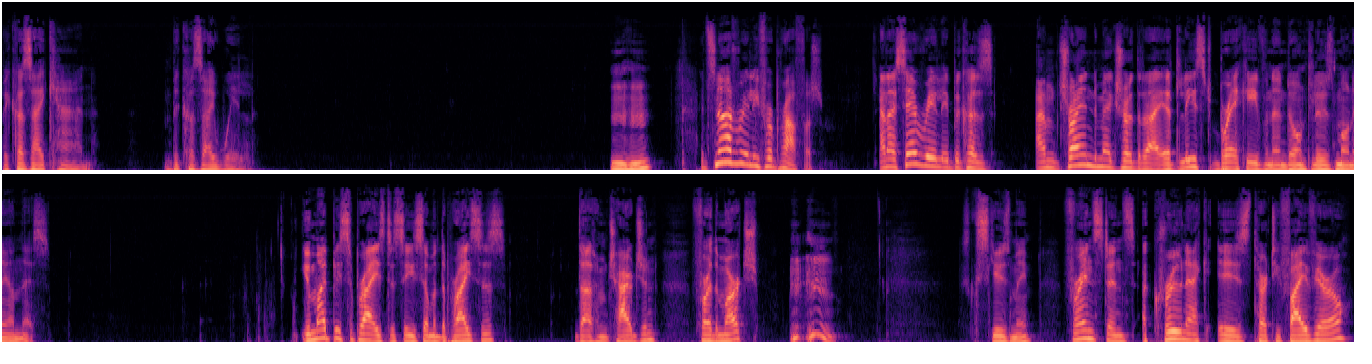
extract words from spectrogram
Because I can, because I will. Mm hmm. It's not really for profit. And I say really because I'm trying to make sure that I at least break even and don't lose money on this. You might be surprised to see some of the prices that I'm charging for the merch. Excuse me. For instance, a crew neck is 35 euro,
